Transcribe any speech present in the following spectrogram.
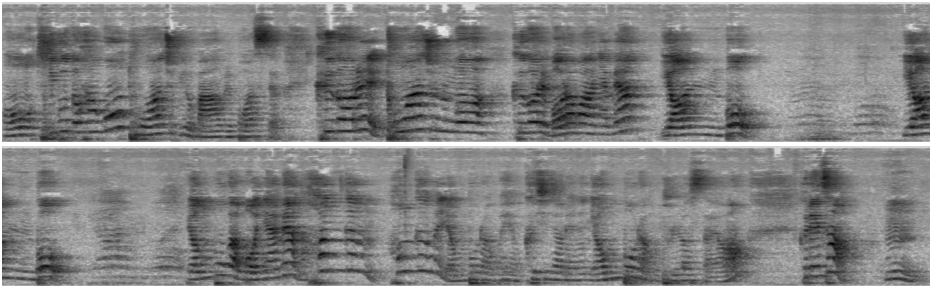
어, 기부도 하고 도와주기로 마음을 모았어요. 그거를 도와주는 거, 그거를 뭐라고 하냐면, 연보. 연보. 연보가 뭐냐면, 헌금, 헌금을 연보라고 해요. 그 시절에는 연보라고 불렀어요. 그래서, 음,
